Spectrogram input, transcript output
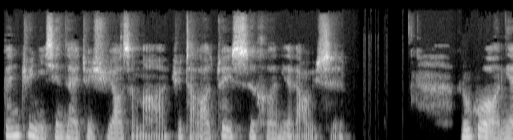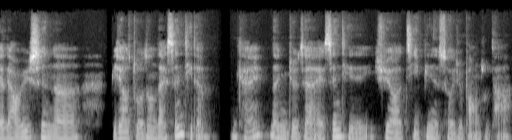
根据你现在最需要什么，去找到最适合你的疗愈师。如果你的疗愈师呢，比较着重在身体的，OK，那你就在身体需要疾病的时候就帮助他。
